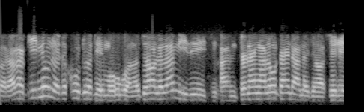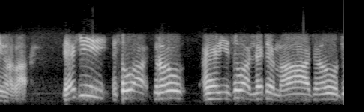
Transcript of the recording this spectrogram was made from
ပါဒါပေမဲ့ပြည်မျိုးနေတစ်ခုအတွက်တည်းမဟုတ်ဘူးပေါ့နော်ကျွန်တော်လည်းလမ်းမီသေးတနိုင်ငံလုံးတိုင်းတာနဲ့ကျွန်တော်ဆွေးနွေးမှာပါလက်ရှိအစိုးရကျွန်တော်တို့အဲဒီအစိုးရလက်ထက်မှာကျွန်တော်တို့တ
